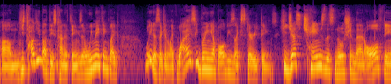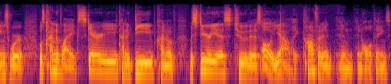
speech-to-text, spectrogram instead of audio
Um, he's talking about these kind of things, and we may think like, wait a second, like why is he bringing up all these like scary things? He just changed this notion that all things were was kind of like scary, kind of deep, kind of mysterious to this, oh yeah, like confident in in all things.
